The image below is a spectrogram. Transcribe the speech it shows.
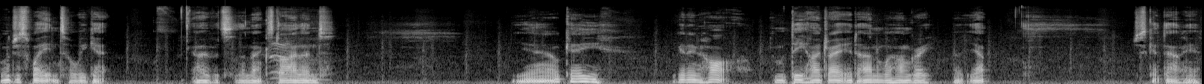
we'll just wait until we get over to the next island. Yeah, okay. We're getting hot. I'm dehydrated and we're hungry. But yeah. Just get down here.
